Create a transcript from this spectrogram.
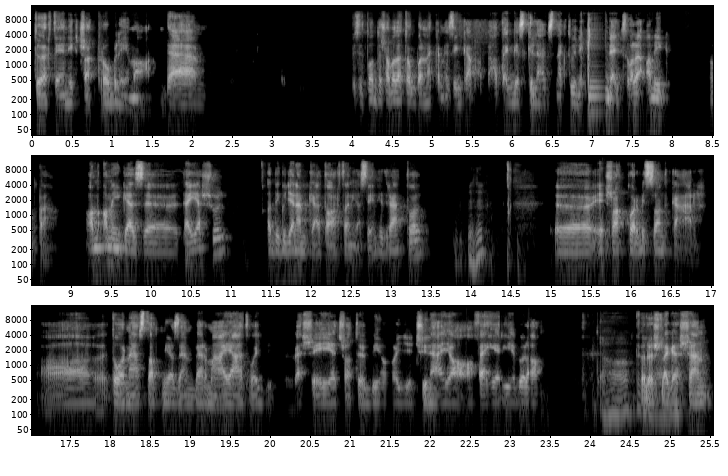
történik csak probléma, de pontosabb adatokban nekem ez inkább 6,9-nek tűnik. Mindegy, szóval amíg, opa, amíg ez teljesül, addig ugye nem kell tartani a szénhidráttól, Uh-huh. És akkor viszont kár a tornáztatni az ember máját, hogy vesélyét, stb., hogy csinálja a fehérjéből a Aha, fölöslegesen.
